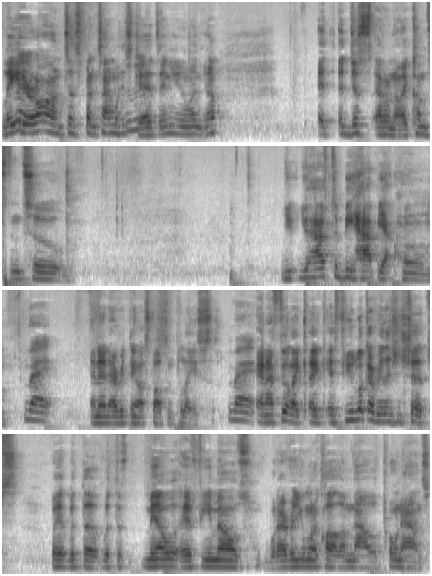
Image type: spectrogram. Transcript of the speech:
later Right. Mm-hmm. on to spend time with his kids, and you know, and, you know, it, it just I don't know. It comes into you you have to be happy at home, Right. and then everything else falls in place. Right. And I feel like like if you look at relationships with with the with the male and females, whatever you want to call them now, the pronouns,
